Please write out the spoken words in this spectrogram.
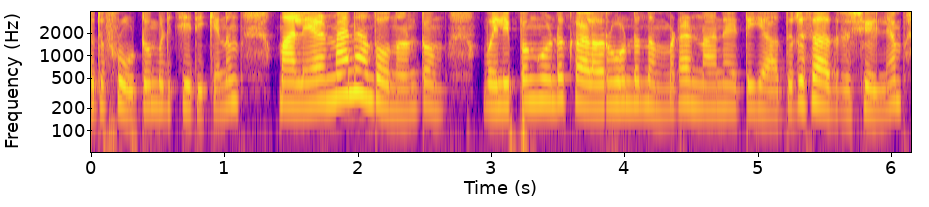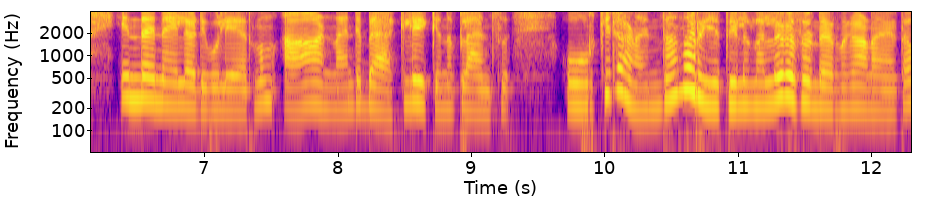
ഒരു ഫ്രൂട്ടും പിടിച്ചിരിക്കണം മലയണ്ണാനാന്ന് തോന്നണം കേട്ടോ വലിപ്പം കൊണ്ട് കളർ കൊണ്ട് നമ്മുടെ അണ്ണാനായിട്ട് യാതൊരു സാദൃശ്യമില്ല എന്തായാലും അടിപൊളിയായിരുന്നു. ആ അണ്ണാന്റെ ബാക്കിൽ വയ്ക്കുന്ന പ്ലാന്റ്സ് ഓർക്കിഡാണ്? എന്താണെന്ന് അറിയത്തില്ല നല്ല രസമുണ്ടായിരുന്നു കേട്ടോ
